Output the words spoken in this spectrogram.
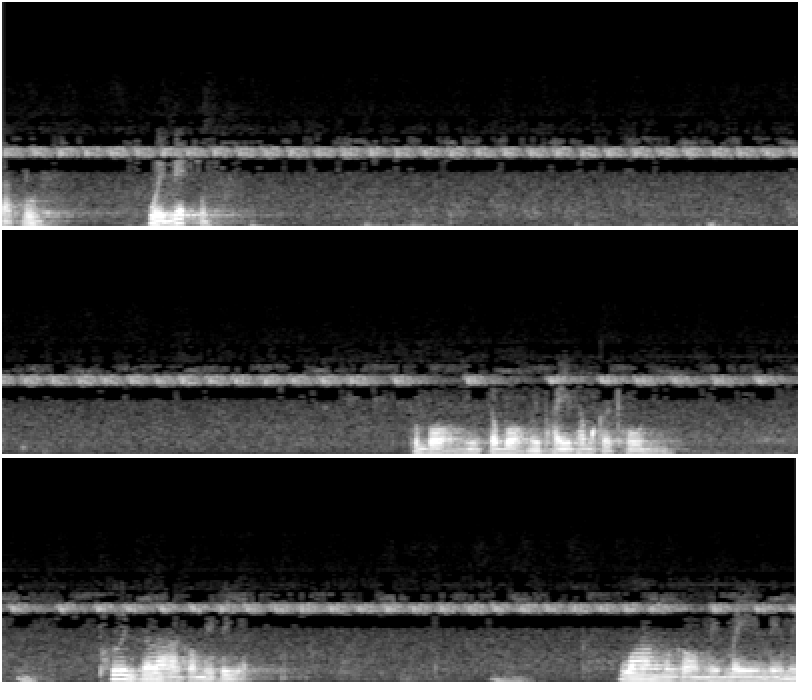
ตักนู่นห้วยเม็ดคนกระบอกกระบอกไม่ไผ่ทำกระโถน พื้นสลาก็ไม่เรียบวางมันก็ไม่ไม่ไม่ไม่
